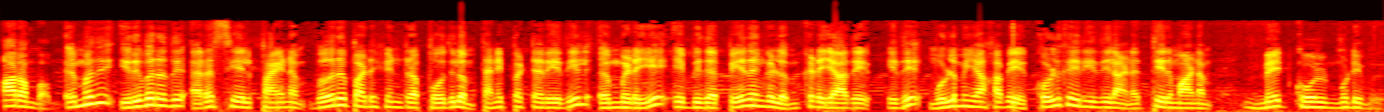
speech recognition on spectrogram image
ஆரம்பம். எமது இருவரது அரசியல் பயணம் வேறுபடுகின்ற போதிலும் தனிப்பட்ட ரீதியில் எம்மிடையே எவ்வித பேதங்களும் கிடையாது. இது முழுமையாகவே கொள்கை ரீதியிலான தீர்மானம். மேற்கோள் முடிவு.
